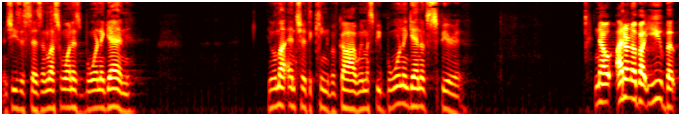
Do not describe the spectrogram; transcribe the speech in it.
and Jesus says, Unless one is born again, you will not enter the kingdom of God. We must be born again of spirit. Now, I don't know about you, but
